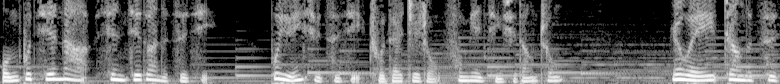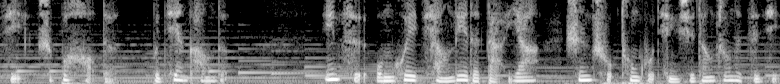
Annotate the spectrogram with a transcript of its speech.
我们不接纳现阶段的自己，不允许自己处在这种负面情绪当中，认为这样的自己是不好的、不健康的，因此我们会强烈的打压身处痛苦情绪当中的自己。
